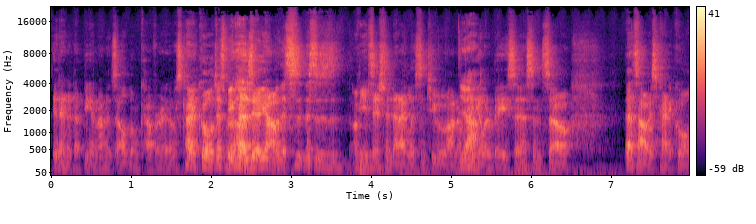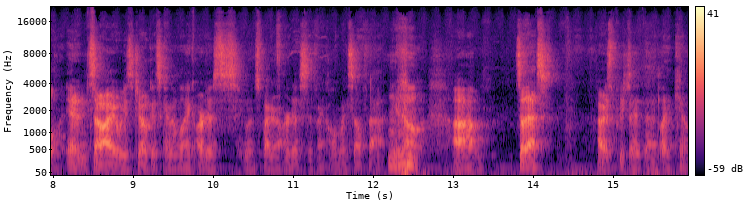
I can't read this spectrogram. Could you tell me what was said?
it ended up being on his album cover, and it was kind of cool just because Really? you know this is this is a musician that I listen to on a Yeah. regular basis, and so that's always kind of cool. And so I always joke it's kind of like artists who inspire artists, if I call myself that, you know. Um, so that's I always appreciate that, like you know,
